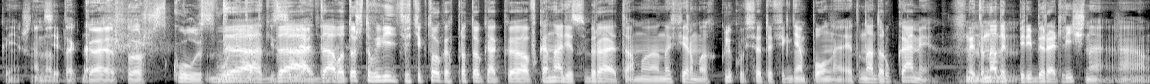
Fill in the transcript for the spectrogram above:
конечно. Она Все- да. такая, что аж скулы сводит Да, от да, да. Вот то, что вы видите в ТикТоках про то, как э, в Канаде собирают там э, на фермах клюкву, все это фигня полная. Это надо руками. Это Мгм. надо перебирать лично.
